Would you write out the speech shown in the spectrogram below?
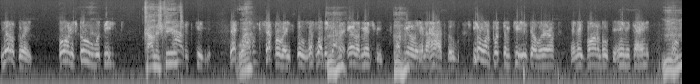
middle grade, going to school with these College kids? college kids. That's Well- why we separate schools. That's why we got an elementary, a middle, and a high school. You don't want to put them kids over there and they vulnerable to anything. So,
